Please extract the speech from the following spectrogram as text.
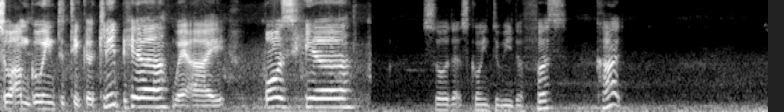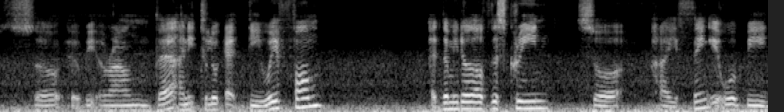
so I'm going to take a clip here where I pause here. So that's going to be the first cut. So it'll be around there. I need to look at the waveform at the middle of the screen. So I think it will be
